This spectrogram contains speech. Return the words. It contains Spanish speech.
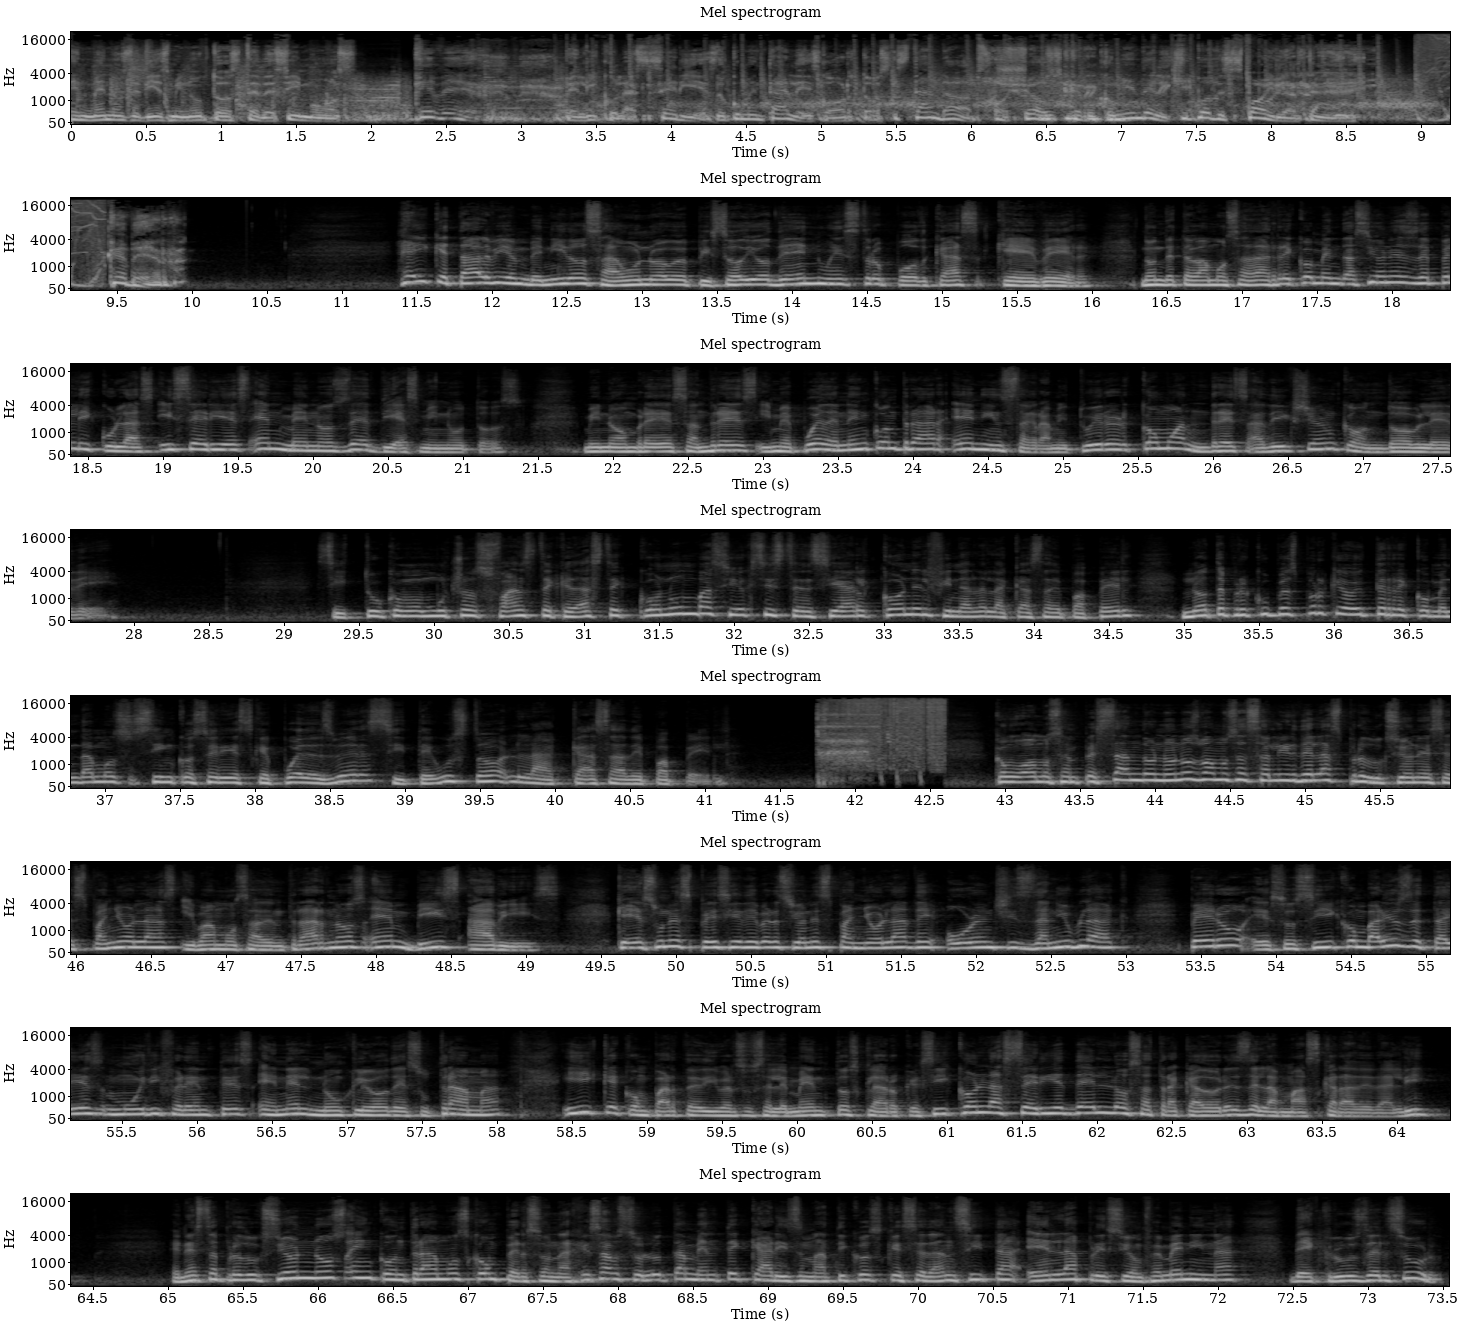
En menos de 10 minutos te decimos qué ver. Películas, series, documentales, cortos, stand-ups o shows que recomienda el equipo de Spoiler Time. ¿Qué ver? Hey, ¿qué tal? Bienvenidos a un nuevo episodio de nuestro podcast Que Ver, donde te vamos a dar recomendaciones de películas y series en menos de 10 minutos. Mi nombre es Andrés y me pueden encontrar en Instagram y Twitter como Andrés Addiction con doble D. Si tú como muchos fans te quedaste con un vacío existencial con el final de La Casa de Papel, no te preocupes porque hoy te recomendamos 5 series que puedes ver si te gustó La Casa de Papel. Como vamos empezando, no nos vamos a salir de las producciones españolas y vamos a adentrarnos en Vis a que es una especie de versión española de Orange is the New Black, pero eso sí, con varios detalles muy diferentes en el núcleo de su trama y que comparte diversos elementos, claro que sí, con la serie de Los Atracadores de la Máscara de Dalí. En esta producción nos encontramos con personajes absolutamente carismáticos que se dan cita en la prisión femenina de Cruz del Sur.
